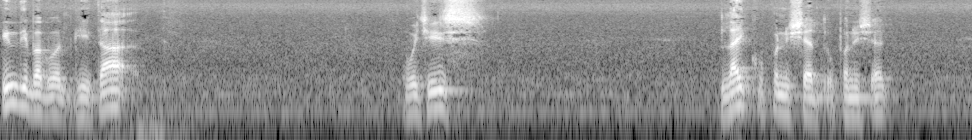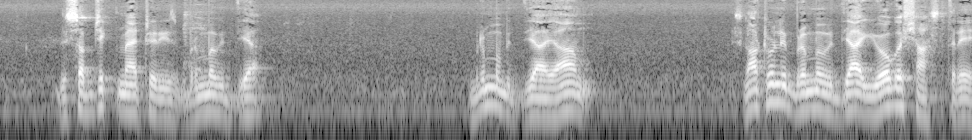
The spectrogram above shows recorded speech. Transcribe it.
In the Bhagavad Gita, which is like Upanishad, Upanishad, the subject matter is Brahma Vidya. Brahma Vidyayam it's not only Brahma Vidya, Yoga Shastra.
